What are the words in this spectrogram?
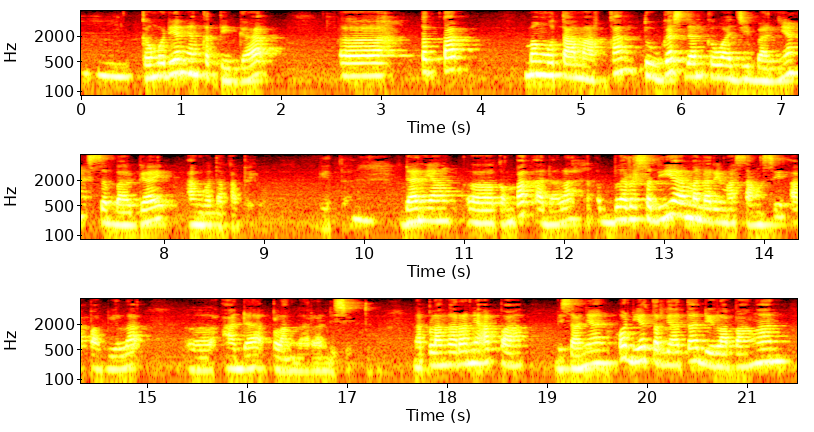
Hmm. Kemudian yang ketiga eh, tetap mengutamakan tugas dan kewajibannya sebagai anggota KPU. Gitu. Dan yang eh, keempat adalah bersedia menerima sanksi apabila eh, ada pelanggaran di situ. Nah, pelanggarannya apa? Misalnya, oh dia ternyata di lapangan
